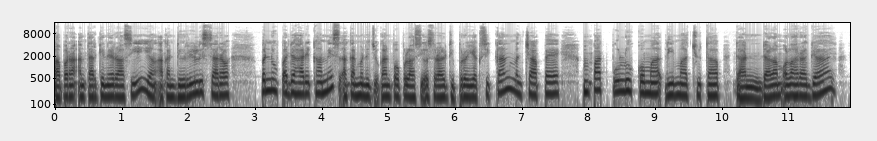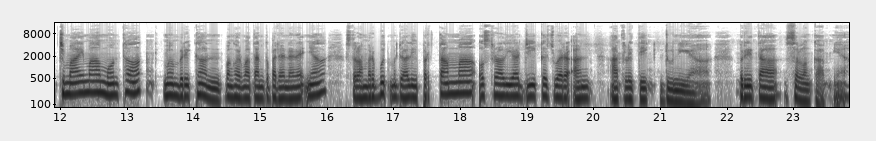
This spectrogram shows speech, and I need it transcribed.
laporan antar generasi yang akan dirilis secara penuh pada hari Kamis akan menunjukkan populasi Australia diproyeksikan mencapai 40,5 juta dan dalam olahraga Jemima Montag memberikan penghormatan kepada neneknya setelah merebut medali pertama Australia di kejuaraan atletik dunia. Berita selengkapnya.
